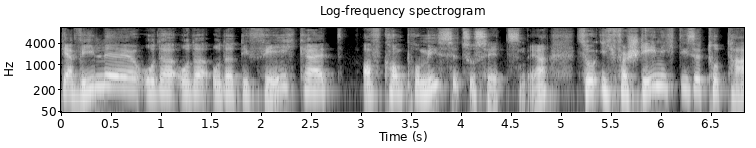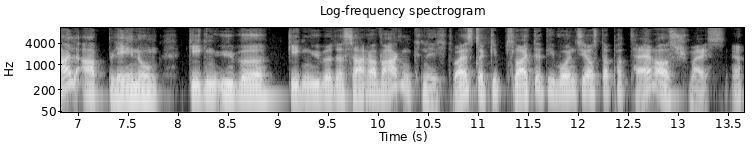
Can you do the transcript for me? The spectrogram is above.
der Wille oder, oder, oder die Fähigkeit, auf Kompromisse zu setzen. Ja, so ich verstehe nicht diese Totalablehnung gegenüber gegenüber der Sarah Wagenknecht. Weißt, da gibt's Leute, die wollen sie aus der Partei rausschmeißen. Ja,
